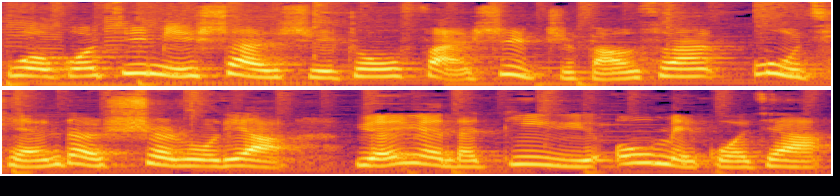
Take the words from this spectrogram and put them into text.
我国居民膳食中反式脂肪酸目前的摄入量远远的低于欧美国家。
